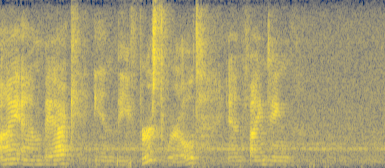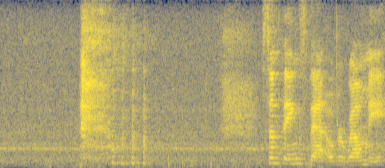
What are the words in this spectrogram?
I am back in the first world and finding some things that overwhelm me.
